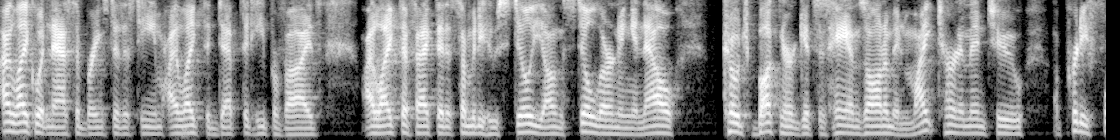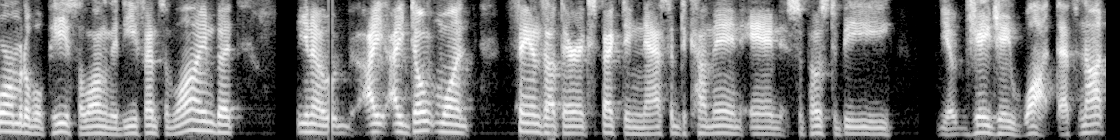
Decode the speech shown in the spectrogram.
I like what Nassib brings to this team. I like the depth that he provides. I like the fact that it's somebody who's still young, still learning, and now Coach Buckner gets his hands on him and might turn him into a pretty formidable piece along the defensive line. But you know, I I don't want fans out there expecting Nassib to come in and supposed to be you know JJ Watt. That's not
